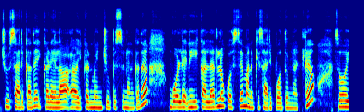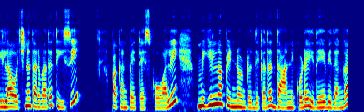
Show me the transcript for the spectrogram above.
చూసారు కదా ఇక్కడ ఎలా ఇక్కడ మేము చూపిస్తున్నాను కదా గోల్డెన్ ఈ కలర్లోకి వస్తే మనకి సరిపోతున్నట్లు. సో ఇలా వచ్చిన తర్వాత తీసి పక్కన పెట్టేసుకోవాలి. మిగిలిన పిండి ఉంటుంది కదా దాన్ని కూడా ఇదే విధంగా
